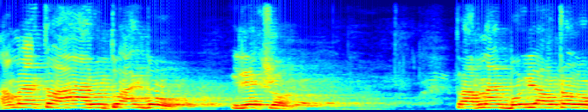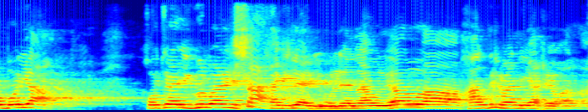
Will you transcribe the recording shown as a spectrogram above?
আমরা তো আর তো আইব ইলেকশন তো আপনার বইয়া উঠল বইয়া, কইতে ইগুর বাড়ি চাহ খাইছিলে বলে? না বলে, আল্লাহ খান্দির ভানিয়া খেওয়ালা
